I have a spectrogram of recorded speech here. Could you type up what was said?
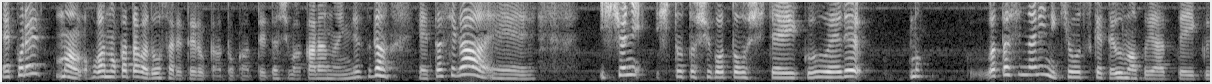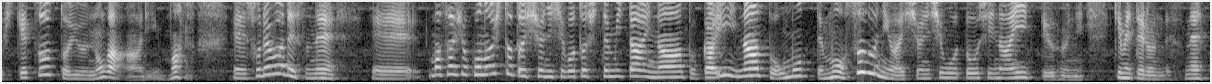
えー、これ、まあ、他の方がどうされてるかとかって私わからないんですが、え私が、え一緒に人と仕事をしていく上で、ま私なりに気をつけてうまくやっていく秘訣というのがあります。えー、それはですね、えー、まあ、最初この人と一緒に仕事してみたいなとかいいなと思ってもすぐには一緒に仕事をしないっていうふうに決めてるんですね。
